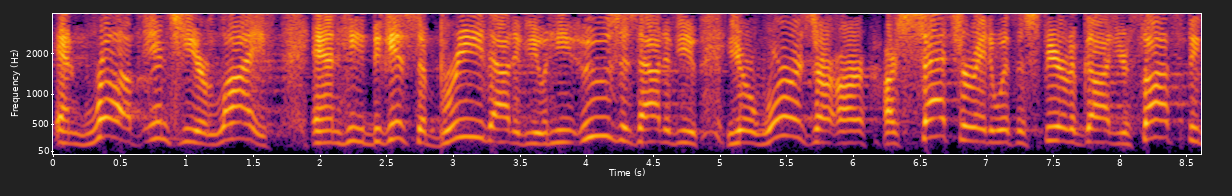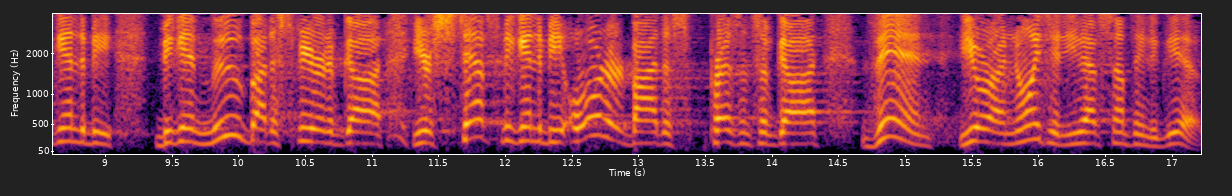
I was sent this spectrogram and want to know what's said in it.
and rubbed into your life, and He begins to breathe out of you, and He oozes out of you, your words are, are, are saturated with the Spirit of God. Your thoughts begin to be begin moved by the Spirit of God. Your steps begin to be ordered by the presence of God. Then you are anointed. You have something to give.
